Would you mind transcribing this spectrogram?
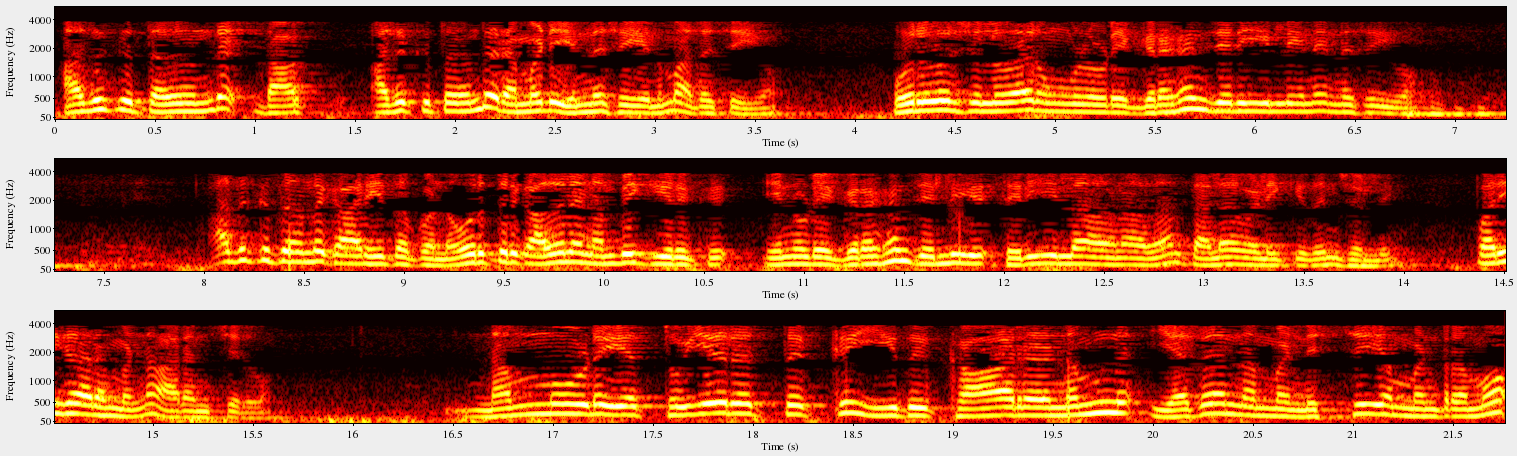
அதுக்கு தகுந்த அதுக்கு தகுந்த ரெமடி என்ன செய்யணுமோ அதை செய்வோம். ஒருவர் சொல்லுவார் உங்களுடைய கிரகம் சரியில்லைன்னு என்ன செய்வோம்? அதுக்கு தகுந்த காரியத்தை பண்ண ஒருத்தருக்கு அதுல நம்பிக்கை இருக்கு. என்னுடைய கிரகம் செல்லி சரியில்லாதனால்தான் தலை வலிக்குதுன்னு சொல்லி. பரிகாரம் பண்ண ஆரம்பிச்சிருவோம். நம்முடைய துயரத்துக்கு இது காரணம்னு எதை நம்ம நிச்சயம் பண்றோமோ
